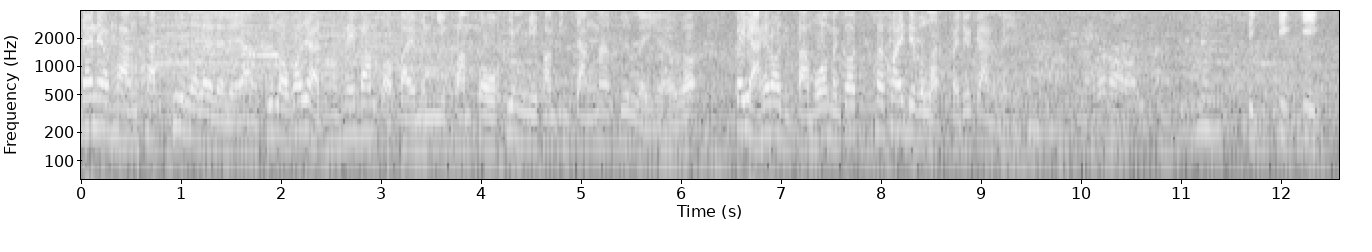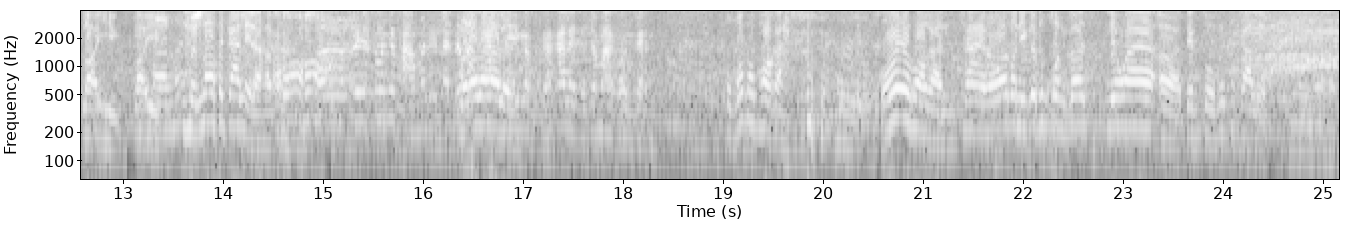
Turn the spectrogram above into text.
ได้แนวทางชัดขึ้นอะไรหลายๆอย่างคือเราก็อยากจะทำให้บั้มต่อไป มันมีความโตขึ้นมีความจริงจังมากขึ้นอะไรอย่างเงี้ยแล้วก็ก็อยากให้เราติดตามเพราะว่ามันก็ค่อยๆ develop ไปด้วยกันอะไรอย่างเงี้ยครับแสดงว่ารออีกนิดนึง อีกอีกอีกรออีกรออีกนานไหม เหมือนรอสกาเลตอะครับ เออเอ้ยกำลังจะถามมานี่แหละหมดแล้วระหว่างเลยเพลงกับสกาเลตเดี๋ยวจะมาก่อนกัน ผมว่าพอๆกันผมว่าพอๆกันใช่เพราะว่าตอนนี้ก็ทุกคนก็เรียกว่าเออเต็มตัวเพื่อสกาเลตอะไรอย่างเงี้ยครับ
